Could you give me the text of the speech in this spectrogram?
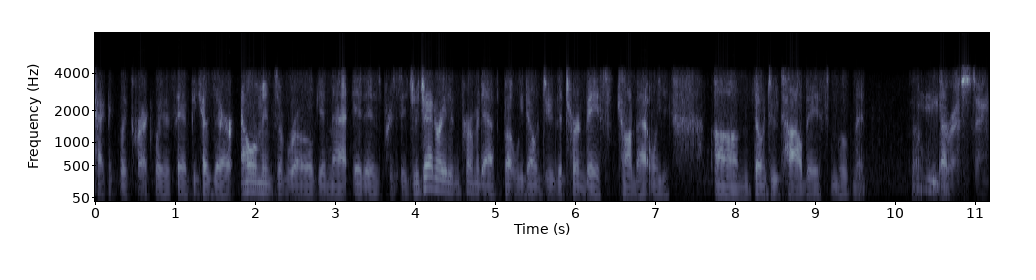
technically correct way to say it because there are elements of rogue in that it is procedurally generated in permadeath, but we don't do the turn-based combat. We um, don't do tile-based movement. So that's, Interesting.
